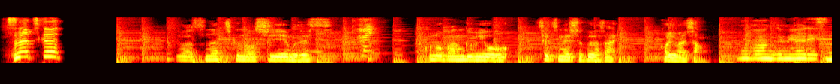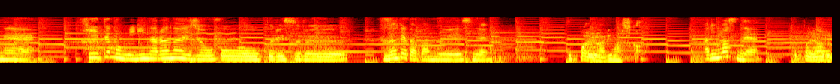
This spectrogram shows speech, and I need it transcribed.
砂地区では、スナチクの CM です。はい。この番組を説明してください。小岩井さん。この番組はですね、聞いても身にならない情報をお送りする、ふざけた番組ですね。おっぱいはありますか？ありますね。おっぱいある。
